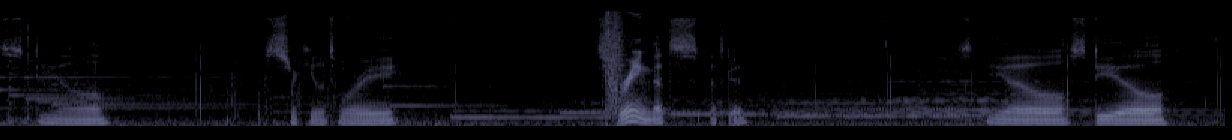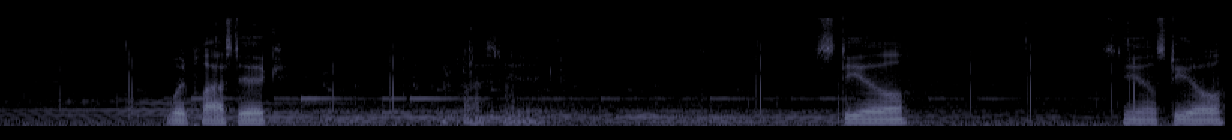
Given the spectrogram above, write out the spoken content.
Steel. Circuitry. Spring. That's that's good. Steel. Steel. Wood. Plastic. Plastic. Steel. Steel, steel.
